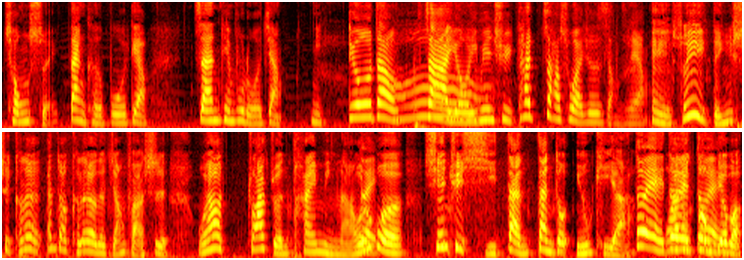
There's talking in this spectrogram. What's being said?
冲水，蛋壳剥掉，沾天妇罗酱。你丢到炸油里面去，哦、它炸出来就是长这样。哎、欸，所以等于是 Claire 按照 Claire 的讲法是，我要抓准 timing 啦。我如果先去洗蛋，蛋都牛起啊，对对对，对不？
